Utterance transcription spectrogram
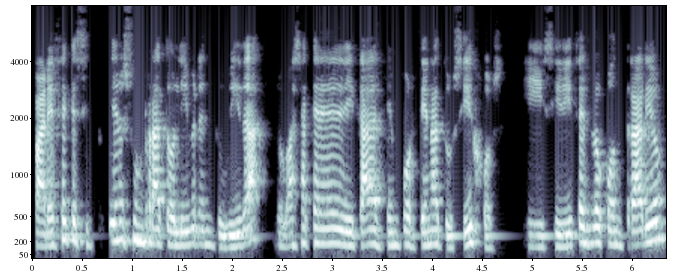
parece que si tú tienes un rato libre en tu vida, lo vas a querer dedicar al 100% a tus hijos. Y si dices lo contrario,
